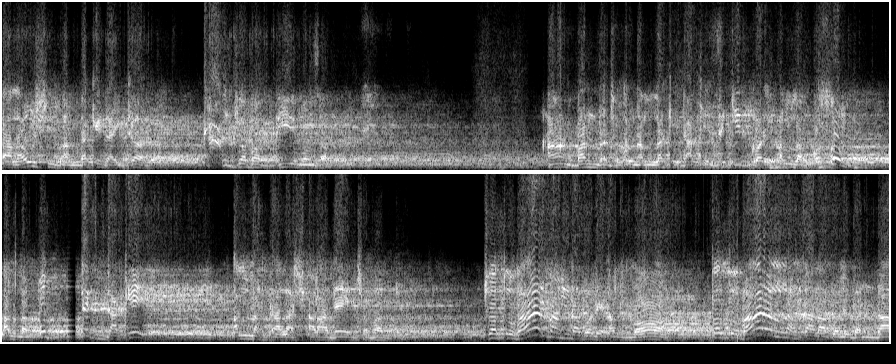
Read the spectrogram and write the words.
তালাও সেই বান্দাকে ডাইকা, জবাব দিয়ে মজা পায়। হ্যাঁ বান্দা যখন আল্লাহকে ডাকে, জিকির করে আল্লাহ কসম, আল্লাহ প্রত্যেক ডাকে, আল্লাহ তালা সাড়া দেয়, জবাব দেয়। যতবার বান্দা বলে আল্লাহ, ততবার আল্লাহ তালা বলে বান্দা,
